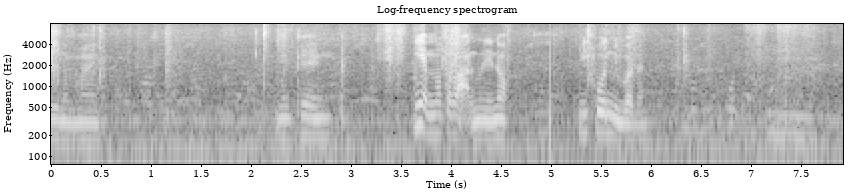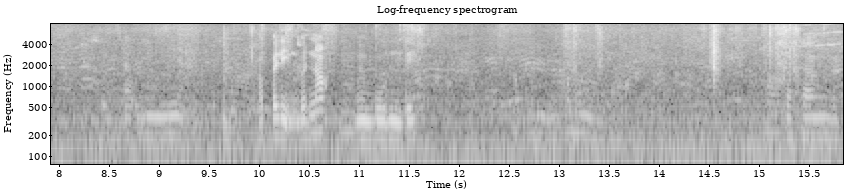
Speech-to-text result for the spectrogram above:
ซื้อหน้ำไม้เมื่อแกงเงียบเนาะตลาดมื้อนี้เนาะมีคนอยู่บ่นั่นอืมเป็นเสาร์นี้เนี่ยเอาไปหลินเบิดเนาะมือบุญติเขาไปดูเข้ามาข้าวกระซังกัน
